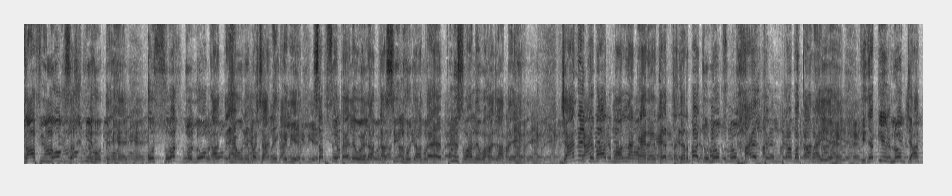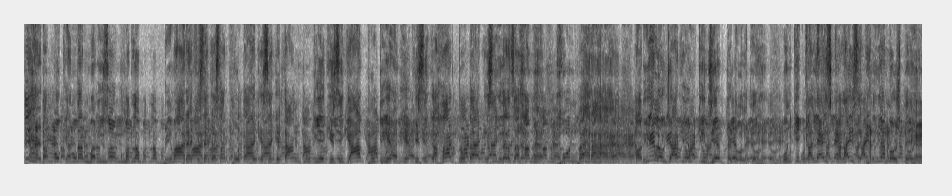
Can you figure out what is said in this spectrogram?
کافی لوگ زخمی ہوتے ہیں۔ اس وقت جو لوگ آتے ہیں انہیں بچانے کے لیے سب سے پہلے وہ علاقہ سیل ہو جاتا ہے، پولیس والے وہاں جاتے ہیں۔ جانے کے بعد مولانا کہہ رہے تھے، تجربہ جو لوگ گھائل تھے ان کا بتانا یہ ہے کہ جب یہ لوگ جاتے ہیں ڈبوں کے اندر، مریضوں کو مطلب بیمار ہے، کسی کا سر پھوٹا ہے، کسی کی ٹانگ ٹوٹی ہے، کسی کی آنکھ پھوٹی ہے، کسی کا ہاتھ ٹوٹا ہے، کسی ادھر زخم ہے، خون بہ رہا ہے۔ اور یہ لوگ جا کے ان کی جیب ٹٹولتے ہیں، ان کی کلیائی کلائی سے گھڑیاں نوچتے ہیں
